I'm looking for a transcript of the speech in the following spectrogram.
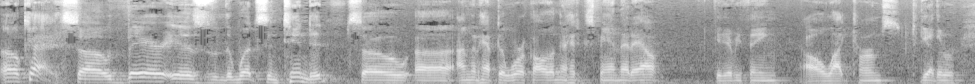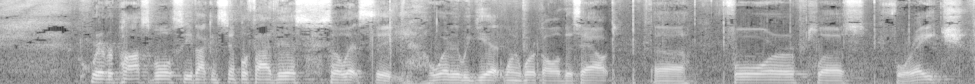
Okay, so there is the, what's intended. So uh, I'm going to have to work all. I'm going to have to expand that out, get everything all like terms together wherever possible. See if I can simplify this. So let's see. What do we get when we work all of this out? Uh, 4 plus 4h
